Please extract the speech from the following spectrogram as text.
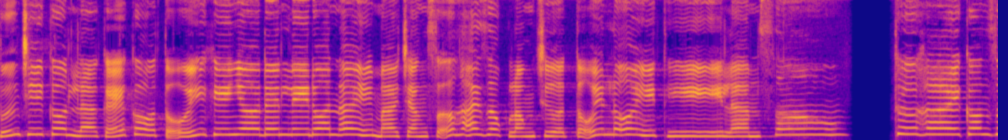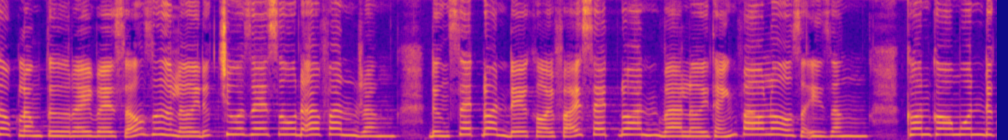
vương chi con là kẻ có tội, khi nhớ đến ly đoan ấy mà chẳng sợ hãi dốc lòng chưa tội lỗi thì làm sao? Thứ hai, con dốc lòng từ đây về sau giữ lời Đức Chúa Giêsu đã phán rằng, đừng xét đoan để khỏi phải xét đoan và lời Thánh Phaolô dạy rằng con có muốn Đức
